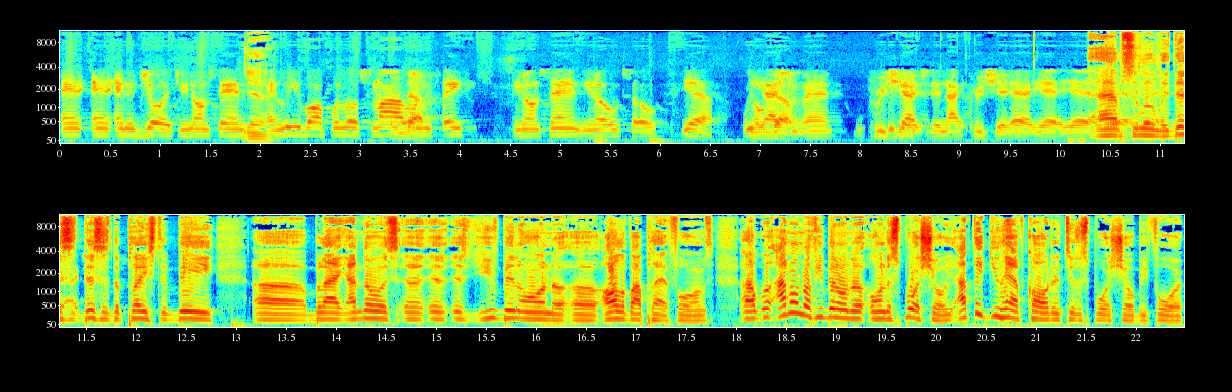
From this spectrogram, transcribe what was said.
and, and, and enjoy it. You know what I'm saying? Yeah. And leave off with a little smile No on your face. You know what I'm saying? You know, so yeah, we No got doubt. you, man. Appreciate we got it. you tonight. Appreciate yeah, it. Yeah, yeah, yeah. Absolutely. yeah, this is this is the place to be, uh, Black. I know it's, uh, it's, it's you've been on uh, uh, all of our platforms. Uh, well, I don't know if you've been on the on the sports show. I think you have called into the sports show before,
